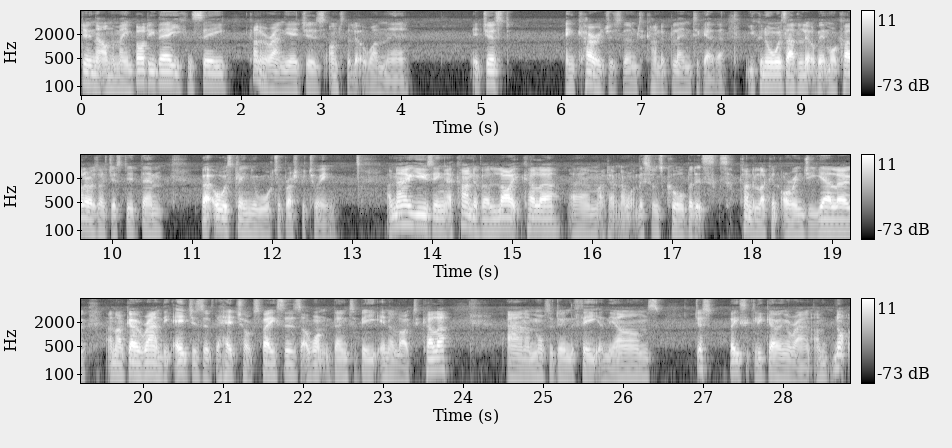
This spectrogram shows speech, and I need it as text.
Doing that on the main body there you can see kind of around the edges onto the little one there. It just encourages them to kind of blend together. You can always add a little bit more colour as I just did them but always clean your water brush between. I'm now using a kind of a light colour, um, I don't know what this one's called, but it's kind of like an orangey yellow, and I go around the edges of the hedgehog's faces. I want them to be in a lighter colour, and I'm also doing the feet and the arms, just basically going around. I'm not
